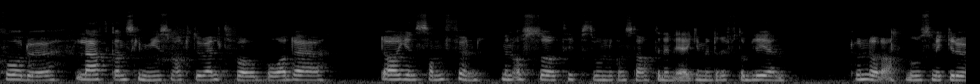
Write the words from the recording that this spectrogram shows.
får du lært ganske mye som er aktuelt for både dagens samfunn, men også tips til hvordan du kan starte din egen bedrift og bli en gründer. Noe som ikke du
